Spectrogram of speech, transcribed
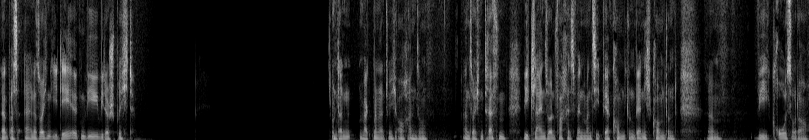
äh, was einer solchen Idee irgendwie widerspricht. Und dann merkt man natürlich auch an so an solchen Treffen, wie klein so ein Fach ist, wenn man sieht, wer kommt und wer nicht kommt und ähm, wie groß oder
